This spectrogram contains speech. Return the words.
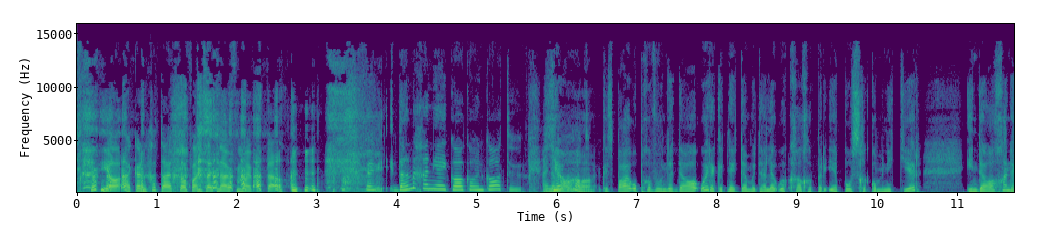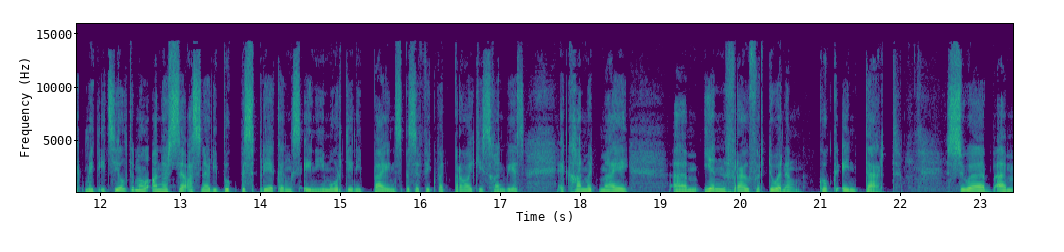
ja, ek kan getuig daarvan, sy het nou vir my vertel. Dan gaan jy KAK&K toe. Ja, maand. ek is baie opgewonde daaroor. Ek het net nou met hulle ook gou-gou per e-pos gekommunikeer en daar gaan ek met iets heeltemal anders as nou die boekbesprekings en humor teen die pyn spesifiek wat praatjies gaan wees. Ek gaan met my ehm um, een vrou vertoning, koek en tert. So um,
